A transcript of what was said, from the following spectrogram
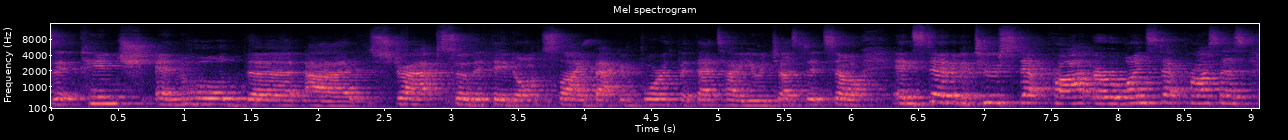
that pinch and hold the uh, straps so that they don't slide back and forth, but that's how you adjust it. So instead of a two-step pro or one-step process,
